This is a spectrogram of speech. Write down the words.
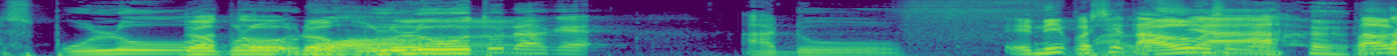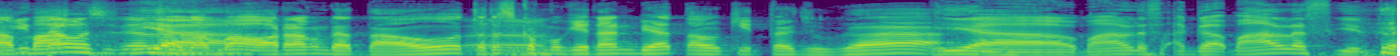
10 20, atau 20. 20 tuh udah kayak aduh. Ini pasti Males tahu ya. maksudnya. Tahu Pertama, kita maksudnya. iya. pertama orang udah tahu, terus kemungkinan dia tahu kita juga. Iya, males, agak males gitu.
